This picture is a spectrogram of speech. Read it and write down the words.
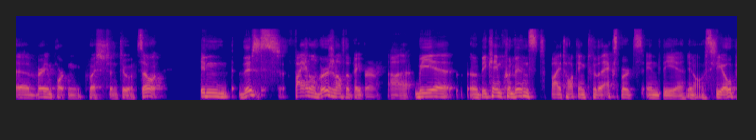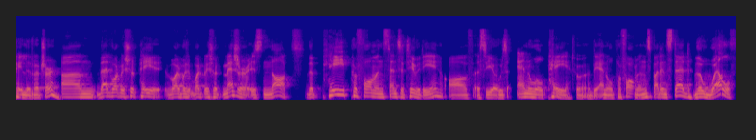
a very important question too. So in this final version of the paper, uh, we uh, became convinced by talking to the experts in the you know CEO pay literature um, that what we should pay, what we, what we should measure is not the pay performance sensitivity of a CEO's annual pay to the annual performance, but instead the wealth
